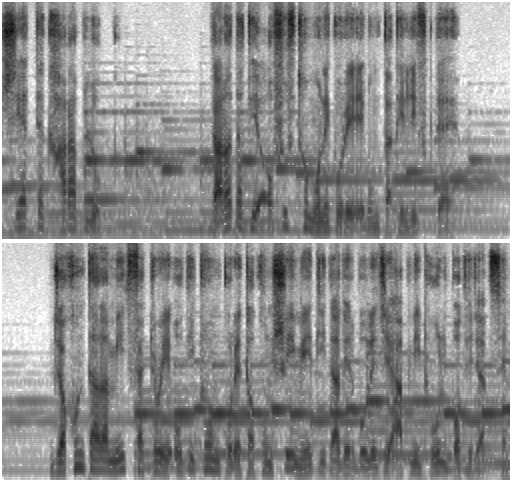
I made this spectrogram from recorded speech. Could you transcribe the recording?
সে একটা খারাপ লোক। তারা তাকে অসুস্থ মনে করে এবং তাকে লিফট দেয়। যখন তারা মিট ফ্যাক্টরি অতিক্রম করে, তখন সেই মেয়েটি তাদের বলে যে, আপনি ভুল পথে যাচ্ছেন।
